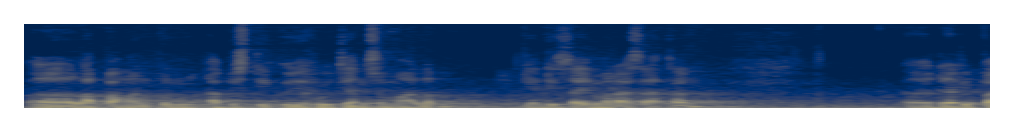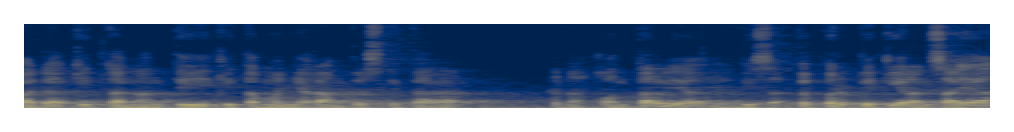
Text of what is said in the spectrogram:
uh, lapangan pun habis diguyur hujan semalam. Jadi saya merasakan uh, daripada kita nanti kita menyerang terus kita kena counter ya bisa keperpikiran saya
